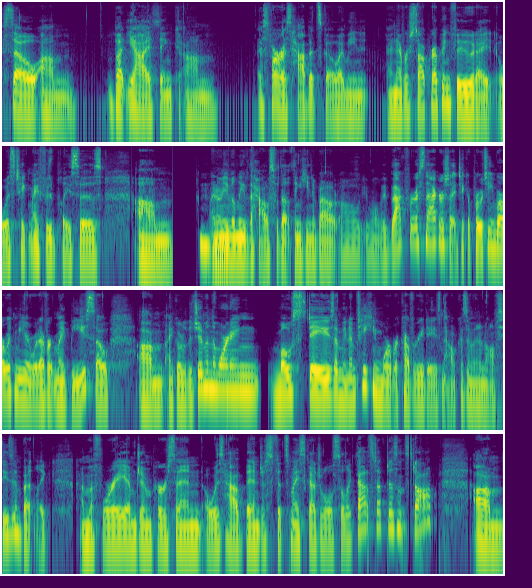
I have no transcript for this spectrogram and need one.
So, um, but yeah, I think um, as far as habits go, I mean, I never stop prepping food. I always take my food places. Um, Mm-hmm. I don't mm-hmm. even leave the house without thinking about, oh, you won't be back for a snack or should I take a protein bar with me or whatever it might be. So um, I go to the gym in the morning most days. I mean, I'm taking more recovery days now because I'm in an off season, but like I'm a 4 a.m. gym person, always have been, just fits my schedule. So like that stuff doesn't stop. Um,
